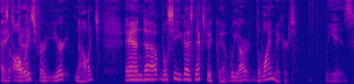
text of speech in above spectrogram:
as Thanks, John. always, for your knowledge. And uh, we'll see you guys next week. Uh, we are the winemakers. We is.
